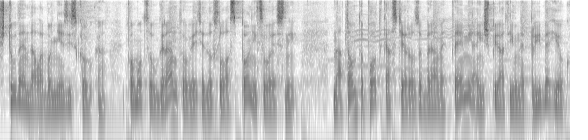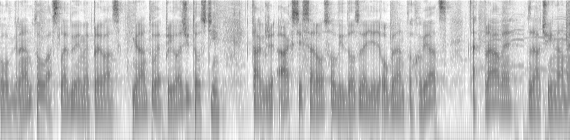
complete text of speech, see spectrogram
študent alebo neziskovka. Pomocou grantov viete doslova splniť svoje sny. Na tomto podcaste rozoberáme témy a inšpiratívne príbehy okolo grantov a sledujeme pre vás grantové príležitosti, takže ak ste sa rozhodli dozvedieť o grantoch viac, tak práve začíname.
